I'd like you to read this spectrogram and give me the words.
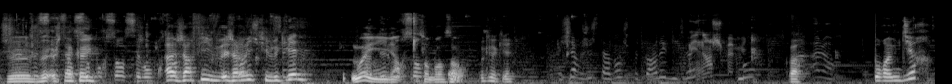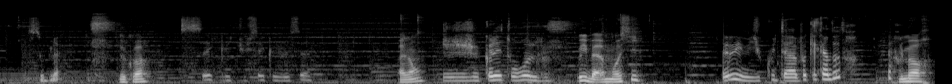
Je- je je t'accueille. 100%, c'est bon pour Ah. Jarfi, Jarvi, tu veux qu'il vienne pas Ouais, il vient, 1000%. 100%. Ok, ok. Bichard, juste avant, je peux te parler vite fait non, je suis pas venu. Tu pourrais me dire, s'il te plaît De quoi Je sais que tu sais que je sais. Bah non. Je, je connais ton rôle. Oui, bah moi aussi. Mais oui, mais du coup, t'as pas quelqu'un d'autre Il est mort.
